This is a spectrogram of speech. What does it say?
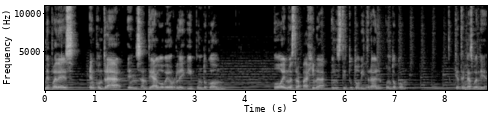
Me puedes encontrar en santiagobeorlegui.com o en nuestra página institutovitral.com. Que tengas buen día.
